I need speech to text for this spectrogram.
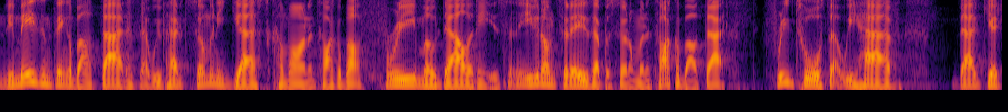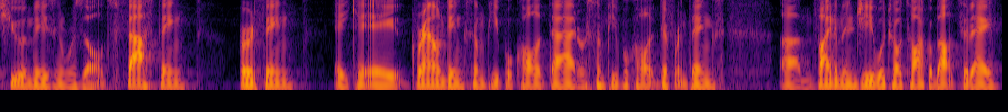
and the amazing thing about that is that we've had so many guests come on and talk about free modalities. And even on today's episode, I'm going to talk about that free tools that we have that get you amazing results. Fasting, earthing, aka grounding, some people call it that, or some people call it different things. Um, vitamin G, which I'll talk about today.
